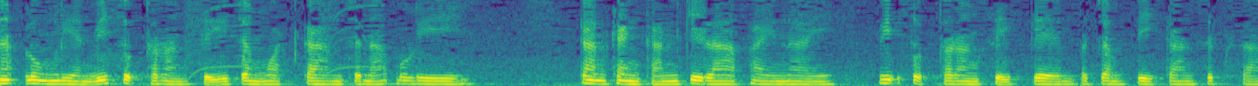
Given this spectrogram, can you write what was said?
ณ โรงเรียนวิสุทธรังสีจังหวัดกาญจนบุรี การแข่งขันกีฬาภายในวิสุทธรังสีเกมประจำปีการศึกษา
